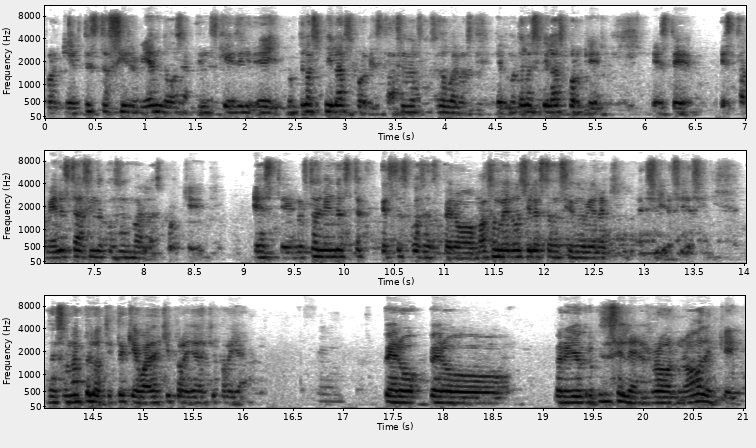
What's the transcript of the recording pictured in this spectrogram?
porque él te está sirviendo, o sea, tienes que decir, hey, ponte las pilas porque está haciendo las cosas buenas, y ponte las pilas porque este, también está haciendo cosas malas, porque este, no estás viendo estas cosas, pero más o menos sí lo estás haciendo bien aquí, así, así, así. O sea, es una pelotita que va de aquí para allá, de aquí para allá. Pero, pero, pero yo creo que ese es el error, ¿no? De que,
